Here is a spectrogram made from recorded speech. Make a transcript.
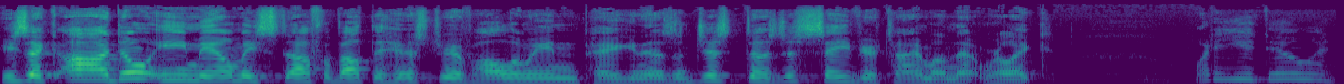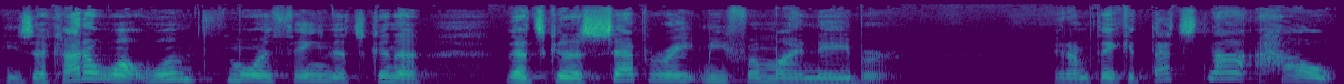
He's like, "Ah, oh, don't email me stuff about the history of Halloween and paganism. Just just save your time on that." We're like, "What are you doing?" He's like, "I don't want one more thing that's gonna that's gonna separate me from my neighbor." And I'm thinking, that's not how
